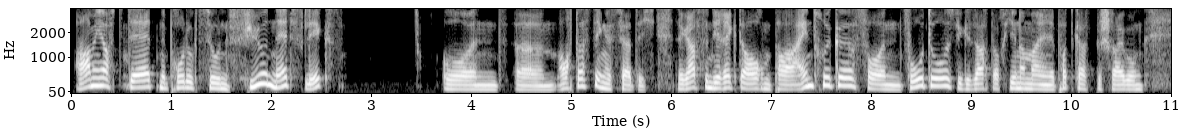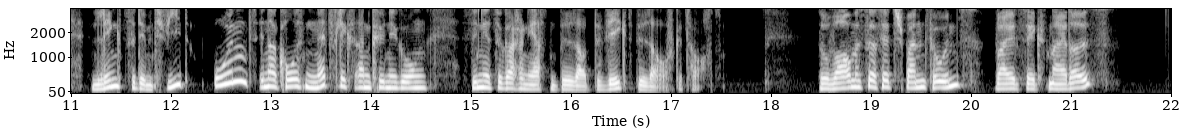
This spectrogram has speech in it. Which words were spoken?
Army of the Dead, eine Produktion für Netflix. Und ähm, auch das Ding ist fertig. Da gab es dann direkt auch ein paar Eindrücke von Fotos. Wie gesagt, auch hier nochmal in der Podcast-Beschreibung Link zu dem Tweet. Und in der großen Netflix-Ankündigung sind jetzt sogar schon ersten Bilder, Bewegtbilder aufgetaucht. So, warum ist das jetzt spannend für uns? Weil es Zack Snyder ist?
